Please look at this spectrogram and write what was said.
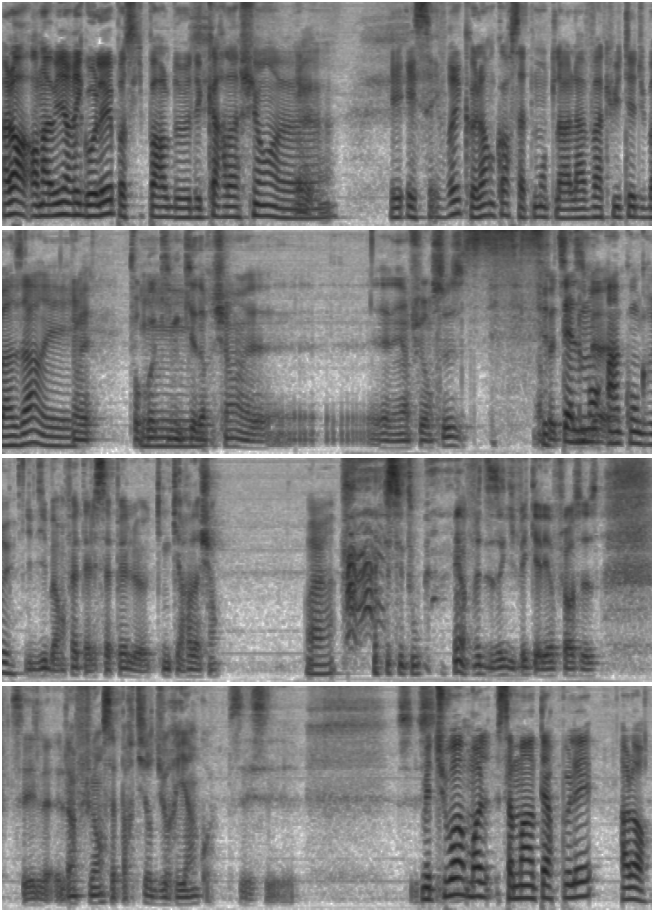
alors, on a bien rigolé parce qu'il parle de, des Kardashians. euh, Et, et c'est vrai que là encore, ça te montre la, la vacuité du bazar. Et Ouais. Pourquoi Et- Kim Kardashian, euh, elle est influenceuse? C'est En fait, il dit, tellement bah, incongru. Il dit, bah en fait, elle s'appelle Kim Kardashian. Voilà. c'est tout. Et en fait, c'est ça qui fait qu'elle est influenceuse. C'est l'influence à partir du rien, quoi. Mais tu vois, moi, ça m'a interpellé. Alors,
